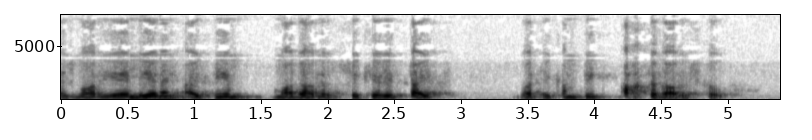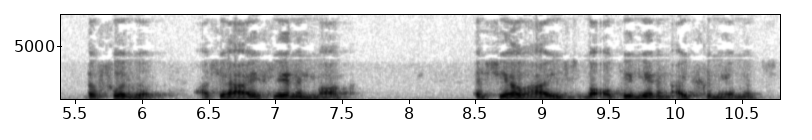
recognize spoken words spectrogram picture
is waar jy 'n lening uitneem, maar daar is sekuriteit wat jy kan bied agter daardie skuld. Byvoorbeeld, as jy 'n huislening maak, is jou huis waarop die lening uitgeneem is,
